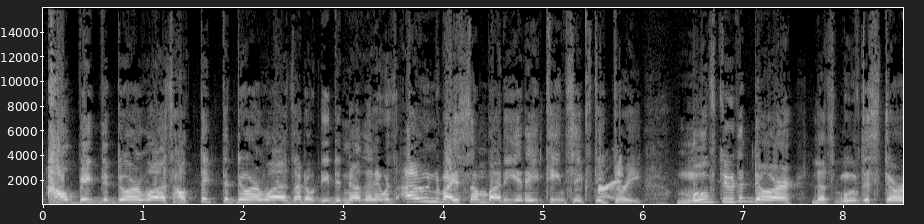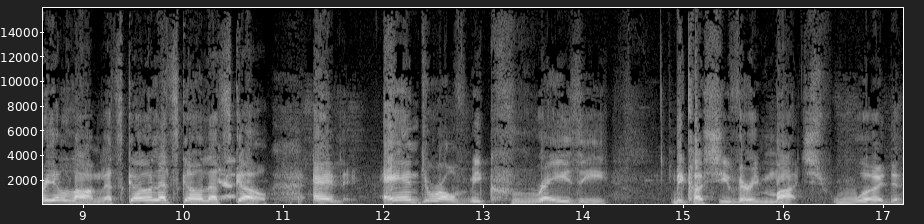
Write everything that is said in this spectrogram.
how big the door was, how thick the door was. I don't need to know that it was owned by somebody in 1863. Move through the door. Let's move the story along. Let's go, let's go, let's Yeah. go. And Anne drove me crazy because she very much would.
